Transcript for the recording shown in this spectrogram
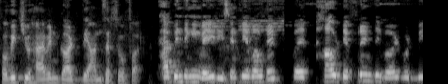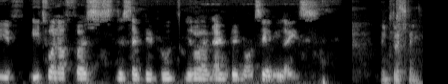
for which you haven't got the answer so far? have been thinking very recently about it, but how different the world would be if each one of us just said the truth, you know, and, and did not say any lies. Interesting.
